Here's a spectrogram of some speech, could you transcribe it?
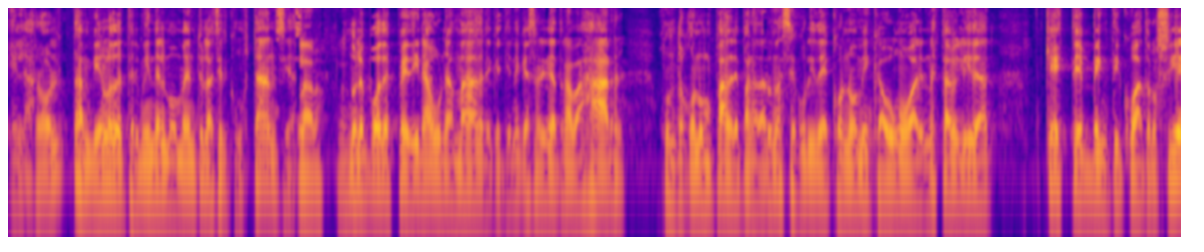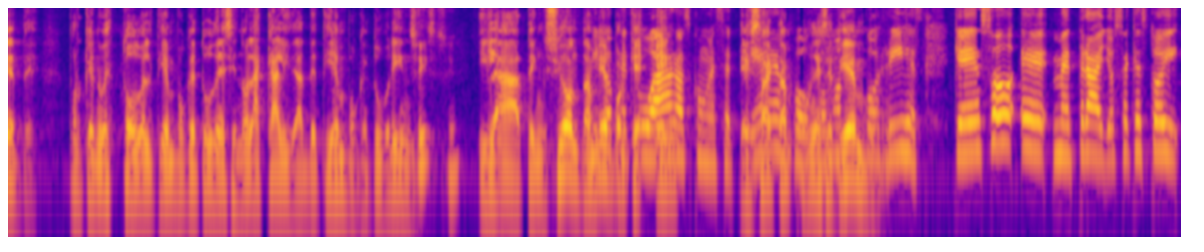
el rol también lo determina el momento y las circunstancias. Claro, claro. No le puedes pedir a una madre que tiene que salir a trabajar junto con un padre para dar una seguridad económica a un hogar y una estabilidad que esté 24/7, porque no es todo el tiempo que tú des, sino la calidad de tiempo que tú brindes. Sí, sí, sí. Y la atención también, y lo porque que tú en- hagas con ese tiempo, Exactam- con ese cómo tú tiempo. corriges, que eso eh, me trae, yo sé que estoy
